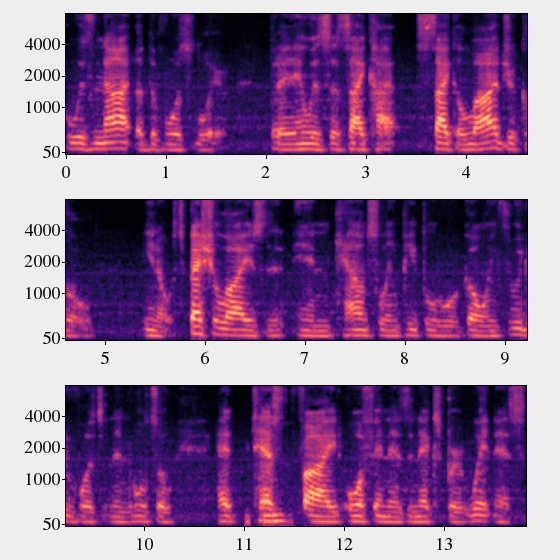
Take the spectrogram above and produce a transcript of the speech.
who is not a divorce lawyer, but it was a psycho- psychological, you know, specialized in counseling people who are going through divorce and then also had mm-hmm. testified often as an expert witness.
